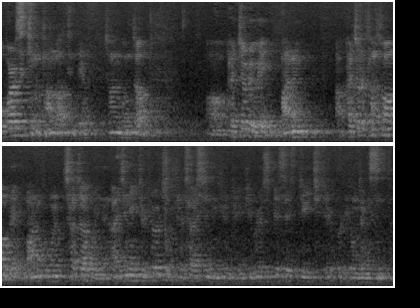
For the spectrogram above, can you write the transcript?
오버all 스킨은 다음과 같은데요. 저는 먼저 어, 발조류의 많은 아, 발조류 탄수화물의 많은 부분을 차지하고 있는 알지네이트를 효율적으로 대사할 수 있는 균들인 비브리오 스피시스 DHG를 분리 동정했습니다.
